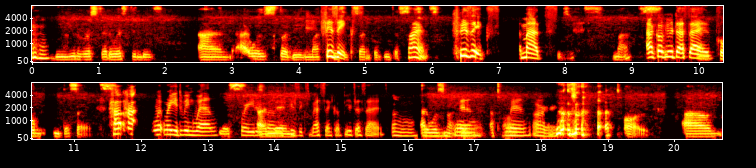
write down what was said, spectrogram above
hmm the University of the West Indies and I was studying math, physics, physics, and computer science, physics, maths, physics, and maths, computer and science. computer science. How, how were you doing well? Yes, Were you doing and well then physics, maths, and computer science? Oh, I was not doing well, at all. well, all right. at all. Um,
